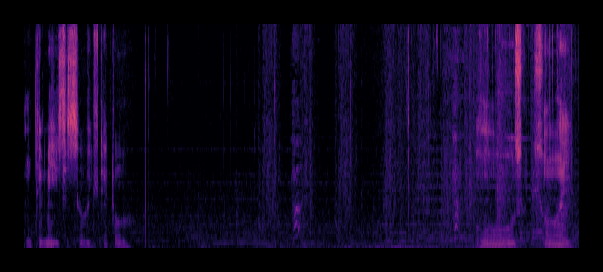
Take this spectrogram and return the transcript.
อันติมีสุดสวยเทียตัวโอ้โหสสวย Eventually be pierced.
